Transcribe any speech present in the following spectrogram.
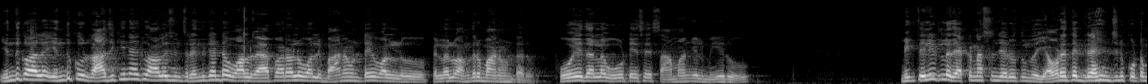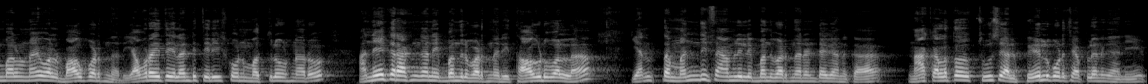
ఎందుకు ఆలో ఎందుకు రాజకీయ నాయకులు ఆలోచించరు? ఎందుకంటే వాళ్ళ వ్యాపారాలు వాళ్ళు బాగానే ఉంటాయి వాళ్ళు పిల్లలు అందరూ బాగానే ఉంటారు. పోయేదల్లా ఓటేసే సామాన్యులు మీరు. మీకు తెలియట్లేదు ఎక్కడ నష్టం జరుగుతుందో. ఎవరైతే గ్రహించిన కుటుంబాలు ఉన్నాయో వాళ్ళు బాగుపడుతున్నారు. ఎవరైతే ఇలాంటి తెలియచుకొని మత్తులో ఉంటున్నారో అనేక రకంగానే ఇబ్బందులు పడుతున్నారు. ఈ తాగుడు వల్ల ఎంతమంది ఫ్యామిలీలు ఇబ్బంది పడుతున్నారంటే కనుక నా కళ్ళతో చూసి వాళ్ళ పేర్లు కూడా చెప్పలేను కానీ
